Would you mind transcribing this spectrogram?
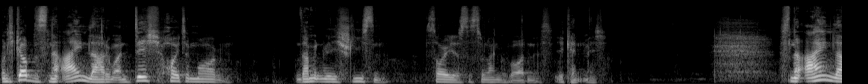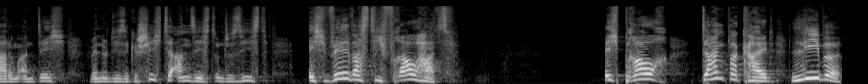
Und ich glaube, das ist eine Einladung an dich heute Morgen. Und damit will ich schließen. Sorry, dass das so lang geworden ist. Ihr kennt mich. Es ist eine Einladung an dich, wenn du diese Geschichte ansiehst und du siehst, ich will, was die Frau hat. Ich brauche Dankbarkeit, Liebe,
